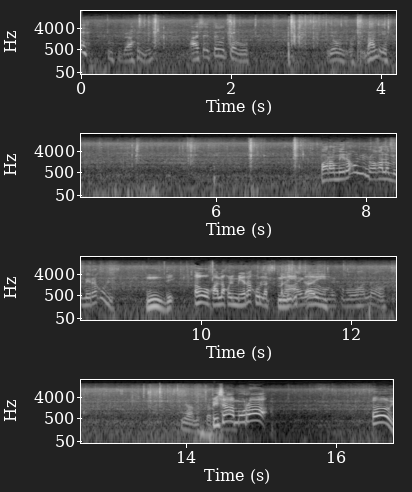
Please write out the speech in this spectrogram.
no? Gani. Ayos ito, ito mo. Yung, dali. Parang miracle, ano akala mo miracle? Hindi. Oo, kala ko yung miracle at maliit ay. oh, May kumuha na, oh. Yan, oh. Pisa, mura! Oy!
